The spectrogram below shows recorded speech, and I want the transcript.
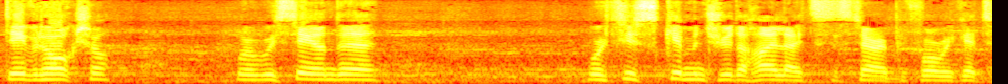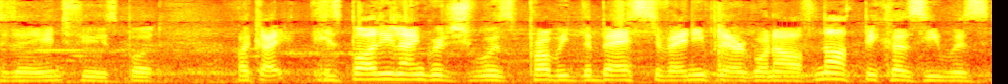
David Hawkshaw, where we stay on the. We're just skimming through the highlights to start before we get to the interviews, but like I, his body language was probably the best of any player going off. Not because he was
